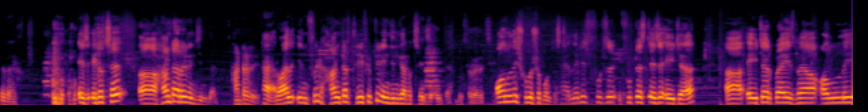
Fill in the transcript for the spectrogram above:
এটা। এই যে এটা হচ্ছে হান্টারের ইঞ্জিন গার্ড হান্টারের হ্যাঁ রয়্যাল এনফিল্ড হান্টার থ্রি ফিফটির ইঞ্জিন গার্ড হচ্ছে এই যে এটা বুঝতে পেরেছি। অনলি ষোলোশো পঞ্চাশ হ্যাঁ লেডিস ফুড ফুড টেস্ট এই যে এইটা। আহ, এইটার প্রাইস ভাইয়া অনলি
